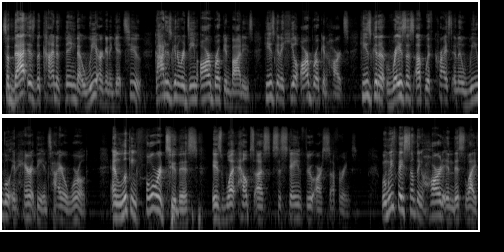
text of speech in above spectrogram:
So that is the kind of thing that we are going to get too. God is going to redeem our broken bodies. He's going to heal our broken hearts. He's going to raise us up with Christ, and then we will inherit the entire world. And looking forward to this is what helps us sustain through our sufferings. When we face something hard in this life,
